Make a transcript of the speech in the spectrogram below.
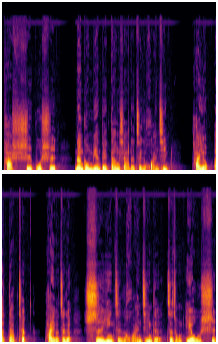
它是不是能够面对当下的这个环境，它有 adapt，它有这个适应这个环境的这种优势。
